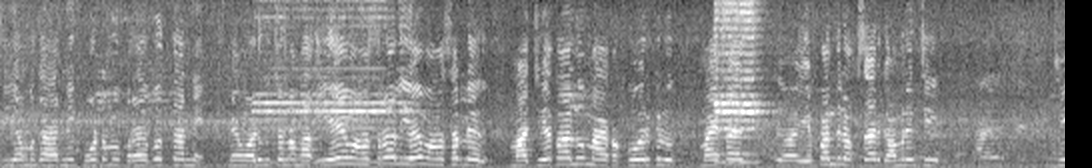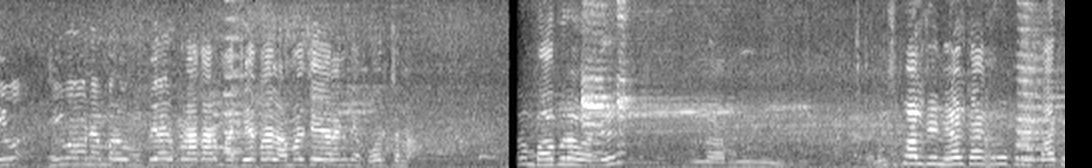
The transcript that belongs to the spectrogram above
సీఎం గారిని కూటమి ప్రభుత్వాన్ని మేము అడుగుతున్నాం మాకు ఏం అవసరాలు ఏం అవసరం లేదు. మా జీతాలు మా యొక్క కోరికలు మా యొక్క ఇబ్బందులు ఒకసారి గమనించి జీవ జీవో నెంబరు ముప్పై ఆరు ప్రకారం మా జీతాలు అమలు చేయాలని మేము కోరుతున్నాం బాబురావు అండి. మున్సిపాలిటీ నీళ్ళ ట్యాంకర్ ఇప్పుడు పార్టీ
